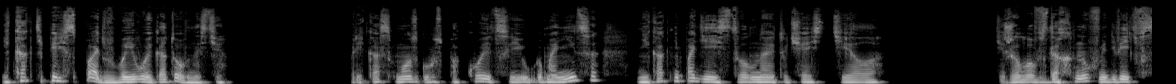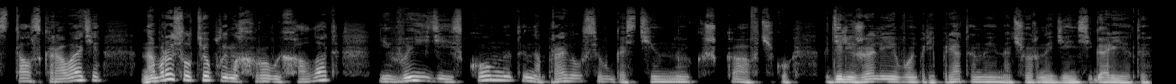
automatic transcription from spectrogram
И как теперь спать в боевой готовности? Приказ мозгу успокоиться и угомониться никак не подействовал на эту часть тела. Тяжело вздохнув, медведь встал с кровати, набросил теплый махровый халат и, выйдя из комнаты, направился в гостиную к шкафчику, где лежали его припрятанные на черный день сигареты.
